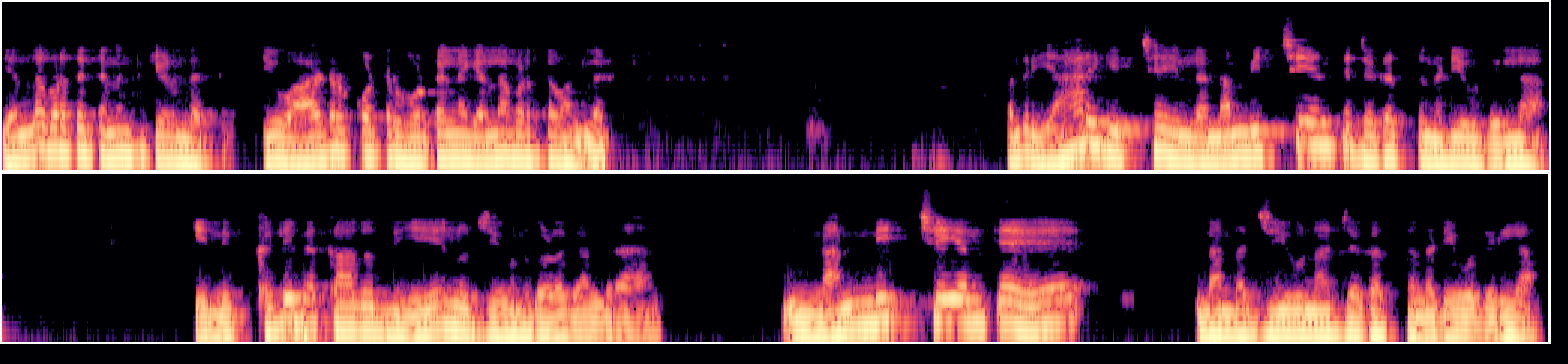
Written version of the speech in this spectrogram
ಎಲ್ಲ ಬರ್ತೈತಿ ಅನ್ನಂತ ಕೇಳಲತ್ತಿ ಇವು ಆರ್ಡರ್ ಕೊಟ್ಟರೆ ಹೋಟೆಲ್ನಾಗ ಎಲ್ಲ ಬರ್ತಾವ ಅಂದ್ಲ ಅಂದ್ರೆ ಯಾರಿಗೆ ಇಚ್ಛೆ ಇಲ್ಲ ನಮ್ಮ ಇಚ್ಛೆಯಂತೆ ಜಗತ್ತು ನಡೆಯುವುದಿಲ್ಲ. ಇಲ್ಲಿ ಕಲಿಬೇಕಾದದ್ದು ಏನು ಜೀವನದೊಳಗ ಅಂದ್ರ ನನ್ನಿಚ್ಛೆಯಂತೆ ನನ್ನ ಜೀವನ ಜಗತ್ತು ನಡೆಯುವುದಿಲ್ಲ.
